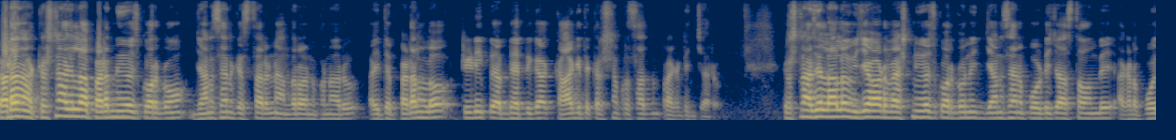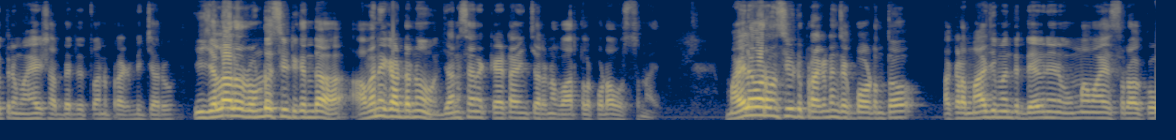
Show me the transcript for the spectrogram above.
పెడన కృష్ణా జిల్లా పెడన్ నియోజకవర్గం జనసేనకి ఇస్తారని అందరూ అనుకున్నారు. అయితే పెడన్లో టీడీపీ అభ్యర్థిగా కాగిత కృష్ణప్రసాద్ను ప్రకటించారు. కృష్ణా జిల్లాలో విజయవాడ వెస్ట్ నియోజకవర్గం నుంచి జనసేన పోటీ చేస్తూ ఉంది. అక్కడ పోతిన మహేష్ అభ్యర్థిత్వాన్ని ప్రకటించారు. ఈ జిల్లాలో రెండో సీటు కింద అవనిగడ్డను జనసేన కేటాయించారన్న వార్తలు కూడా వస్తున్నాయి. మైలవరం సీటు ప్రకటించకపోవడంతో అక్కడ మాజీ మంత్రి దేవినేని ఉమామహేశ్వరరావుకు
